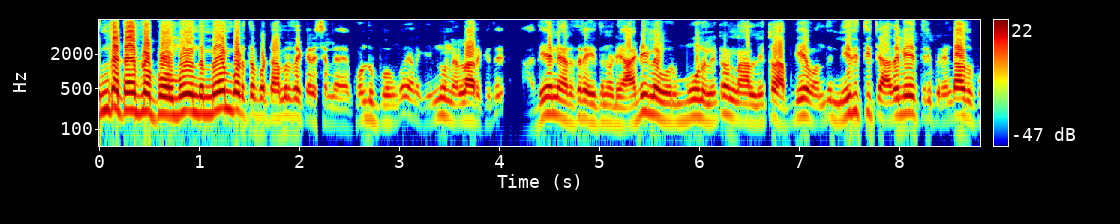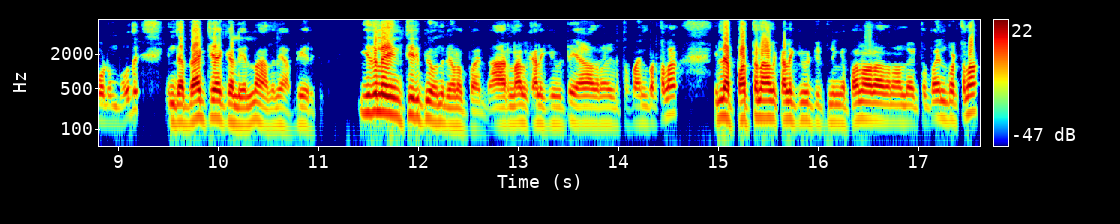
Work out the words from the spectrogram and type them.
இந்த டைப்பில் போகும்போது இந்த மேம்படுத்தப்பட்ட அமிர்த கரைசலை கொண்டு போகும்போது எனக்கு இன்னும் நல்லா இருக்குது. அதே நேரத்தில் இதனுடைய அடியில் ஒரு மூணு லிட்டர் நாலு லிட்டர் அப்படியே வந்து நிறுத்திட்டு அதிலேயே திருப்பி ரெண்டாவது போடும்போது இந்த பாக்டீரியாக்கள் எல்லாம் அதிலே அப்படியே இருக்குது. இதில் திருப்பி வந்து டெவலப் ஆகிடுது ஆறு நாள் கலக்கி விட்டு ஏழாவது நாள் எடுத்து பயன்படுத்தலாம். இல்லை பத்து நாள் கலக்கி விட்டுட்டு நீங்கள் பதினோராவது நாள் எடுத்து பயன்படுத்தலாம்.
